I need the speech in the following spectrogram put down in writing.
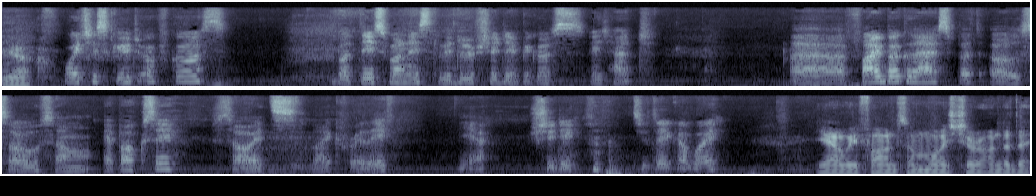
Yeah. which is good, of course. But this one is a little shitty because it had uh, fiberglass, but also some epoxy, so it's like really, yeah shitty to take away. Yeah, we found some moisture under the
